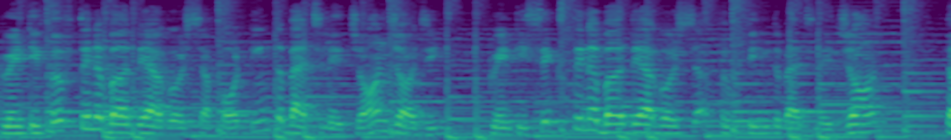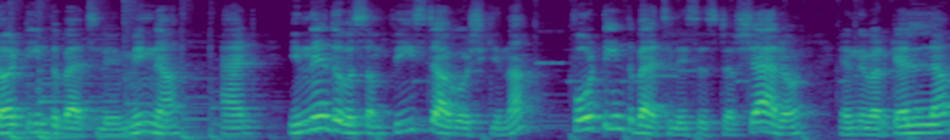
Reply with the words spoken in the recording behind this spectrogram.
ട്വന്റി ഫിഫ്ത്തിന് ബർത്ത്ഡേ ആഘോഷിച്ച ഫോർട്ടീൻത്ത് ബാച്ചിലെ ജോൺ ജോർജി ട്വന്റി സിക്സ്ത്തിന് ബർത്ത്ഡേ ആഘോഷിച്ച ഫിഫ്റ്റീൻത്ത് ബാച്ചിലെ ജോൺ തേർട്ടീൻത്ത് ബാച്ചിലെ മിന്ന ആൻഡ് ഇന്നേ ദിവസം ഫീസ്റ്റ് ആഘോഷിക്കുന്ന ഫോർട്ടീൻത്ത് ബാച്ചിലെ സിസ്റ്റർ ഷാരോൺ എന്നിവർക്കെല്ലാം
